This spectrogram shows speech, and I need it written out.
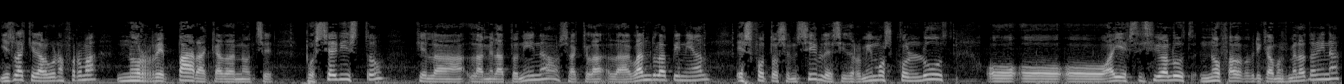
y es la que de alguna forma nos repara cada noche. Pues se ha visto que la, melatonina, o sea, que la, glándula pineal es fotosensible. Si dormimos con luz o, hay excesiva luz, no fabricamos melatonina,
